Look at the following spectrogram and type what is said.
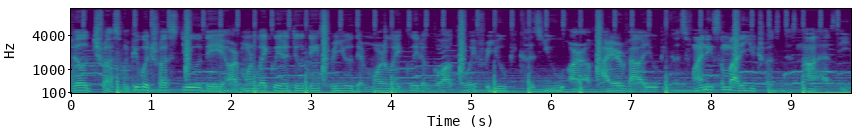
build trust. When people trust you, they are more likely to do things for you. They're more likely to go out the way for you because you are of higher value. Because finding somebody you trust is not as easy.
